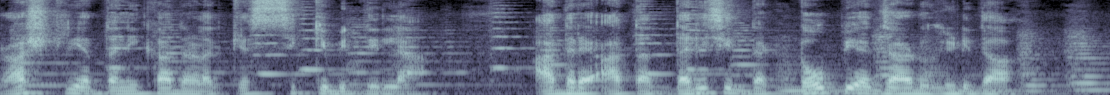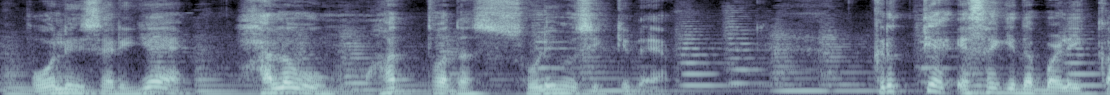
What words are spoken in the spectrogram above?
ರಾಷ್ಟ್ರೀಯ ತನಿಖಾ ದಳಕ್ಕೆ ಸಿಕ್ಕಿಬಿದ್ದಿಲ್ಲ. ಆದರೆ ಆತ ಧರಿಸಿದ್ದ ಟೋಪಿಯ ಜಾಡು ಹಿಡಿದ ಪೊಲೀಸರಿಗೆ ಹಲವು ಮಹತ್ವದ ಸುಳಿವು ಸಿಕ್ಕಿದೆ. ಕೃತ್ಯ ಎಸಗಿದ ಬಳಿಕ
